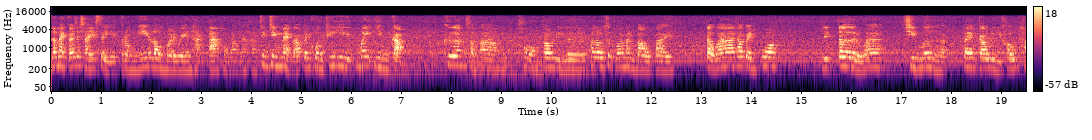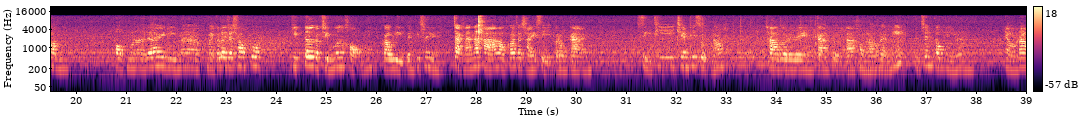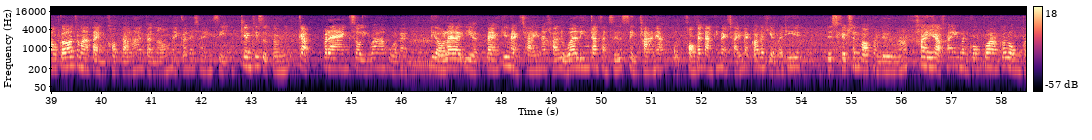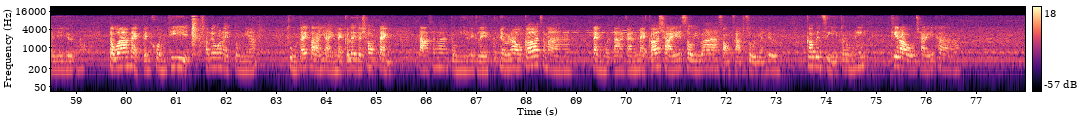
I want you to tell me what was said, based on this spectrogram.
แล้วแม็กก็จะใช้สีตรงนี้ลงบริเวณหางตาของเรานะคะ จริงๆ แม็กอะเป็นคนที่ไม่อินกับเครื่องสำอางของเกาหลีเลย เพราะเรารู้สึกว่ามันเบาไป แต่ว่าถ้าเป็นพวกglitter หรือว่า shimmer อะแบรนด์เกาหลีเขาทำออกมาได้ดีมาก แม็กก็เลยจะชอบพวก glitter กับ shimmer ของเกาหลีเป็นพิเศษ จากนั้นนะคะเราก็จะใช้สีตรงกลาง สีที่เข้มที่สุดเนาะทาบริเวณกลางเปลือกตาของเราแบบนี้ เป็นเส้นตรงอย่างนี้เลย เดี๋ยวเราก็จะมาแต่งขอบตาล่างกันเนาะแม็กก็จะใช้สีเข้มที่สุดตรงนี้กับแปรงโซอีว่าหัวแบบเดี๋ยวรายละเอียดแปรงที่แม็กใช้นะคะ หรือว่าลิงก์การสั่งซื้อสินค้าเนี่ย ของต่างๆที่แม็กใช้แม็กก็จะเขียนไว้ที่ description box เหมือนเดิมเนาะใครอยากให้มันกว้างๆก็ลงไปเยอะๆเนาะแต่ว่าแม็กเป็นคนที่เขาเรียกว่าอะไรตรงเนี้ยถุงใต้ตาใหญ่แม็กก็เลยจะชอบแต่งตาข้างล่างตรงนี้เล็กๆ เดี๋ยวเราก็จะมาแต่งหัวตากันแม็กก็ใช้โซวิว่า230 เหมือนเดิม ก็เป็นสีตรงนี้ที่เราใช้ทา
